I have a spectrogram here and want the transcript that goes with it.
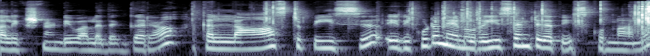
కలెక్షన్ అండి వాళ్ళ దగ్గర. ఇక లాస్ట్ పీస్ ఇది కూడా నేను రీసెంట్గా తీసుకున్నాను.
